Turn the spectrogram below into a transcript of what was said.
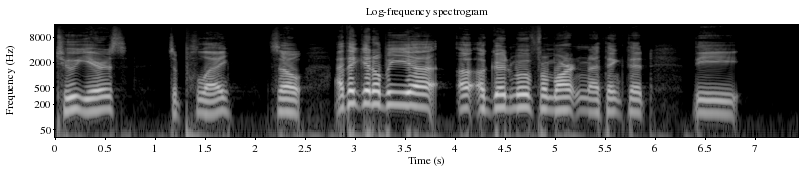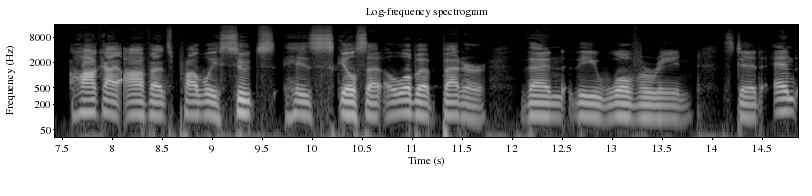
two years to play. So I think it'll be a, a, a good move for Martin. I think that the Hawkeye offense probably suits his skill set a little bit better than the Wolverines did. And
